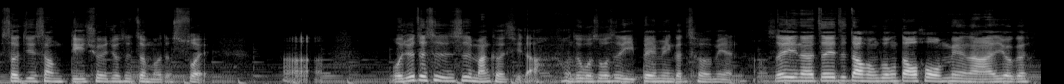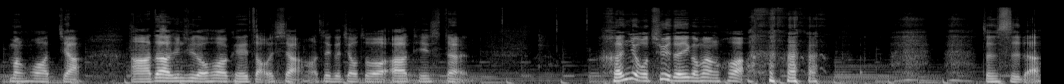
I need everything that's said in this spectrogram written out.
设计上的确就是这么的碎，啊，我觉得这次是蛮可惜的。如果说是以背面跟侧面，所以呢，这一只大黄蜂到后面啊，有个漫画架啊，大家有兴趣的话可以找一下啊，这个叫做 Artistan，很有趣的一个漫画，真是的。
